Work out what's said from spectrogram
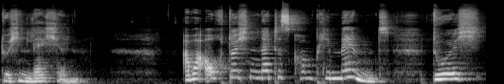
durch ein Lächeln, aber auch durch ein nettes Kompliment, durch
